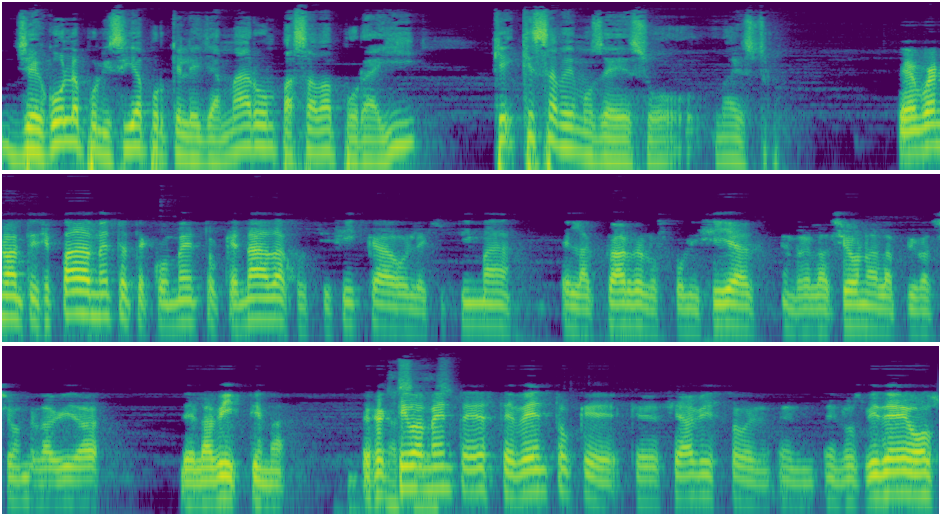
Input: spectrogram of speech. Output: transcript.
¿Llegó la policía porque le llamaron? ¿Pasaba por ahí? ¿Qué, qué sabemos de eso, maestro? Bien, bueno, anticipadamente te comento que nada justifica o legitima el actuar de los policías en relación a la privación de la vida de la víctima. Efectivamente, este evento que, que, se ha visto en, en, los videos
